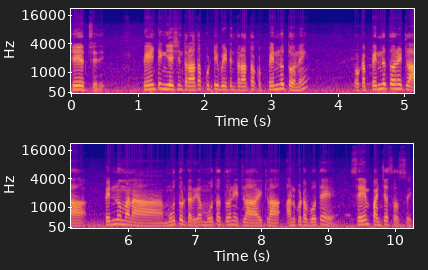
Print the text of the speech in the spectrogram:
చేయొచ్చు ఇది. పెయింటింగ్ చేసిన తర్వాత పుట్టి పెట్టిన తర్వాత ఒక పెన్నుతోని ఒక పెన్నుతోని ఇట్లా పెన్ను మన మూత ఉంటుందిగా మూతతోని ఇట్లా ఇట్లా అనుకుంటా పోతే సేమ్ పంచెస్ వస్తాయి.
